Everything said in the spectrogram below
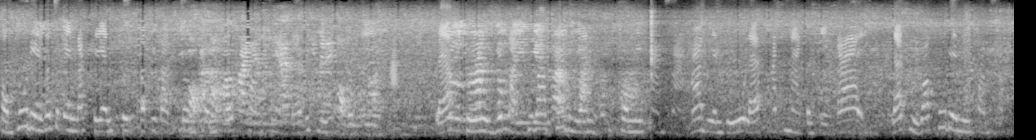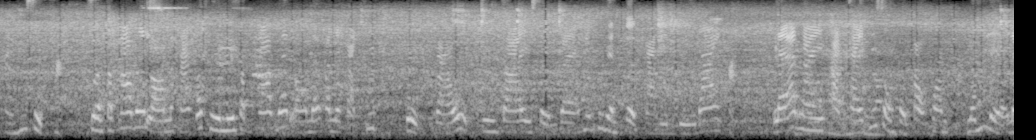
ของผู้เรียนก็จะเป็นนักเรียนฝึกปฏิบัติจนค้นพบความถนัดและวิธีของตนเองค่ะและครูยึดหลักที่ว่าผู้เรียนทุกคนมีความสามารถเรียนรู้และพัฒนาตนเองได้ และถือว่าผู้เรียนมีความสำคัญที่สุดค่ะ ส่วนสภาพแวดล้อมนะคะ ก็คือมีสภาพแวดล้อมและบรรยากาศที่ปลุกเร้าจูงใจเสริมแรงให้ผู้เรียนเกิดการเรียนรู้ได้ค่ะ และในปัจจัยที่ส่งผลต่อความล้มเหลวใน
